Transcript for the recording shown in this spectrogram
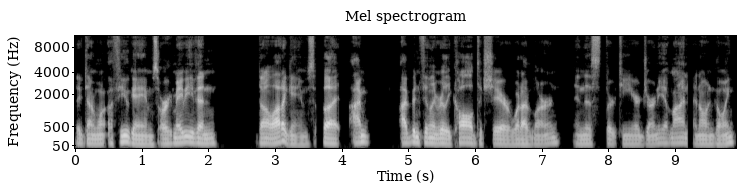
they've done a few games, or maybe even done a lot of games. But I'm I've been feeling really called to share what I've learned in this 13 year journey of mine and ongoing.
